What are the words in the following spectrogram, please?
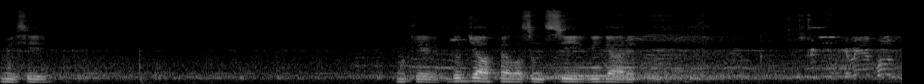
Let me see. Okay, good job, fellas. On C, we got it. Command post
